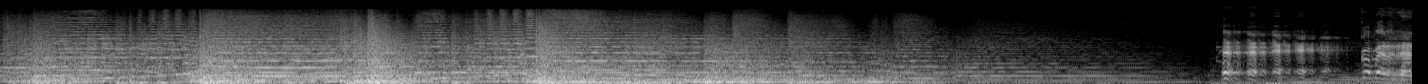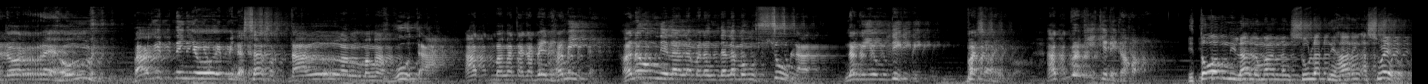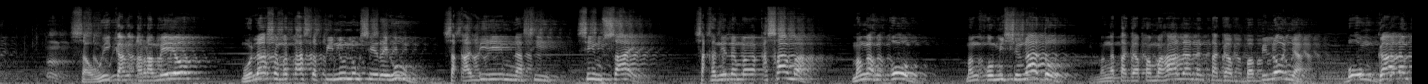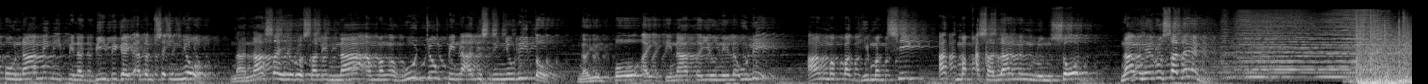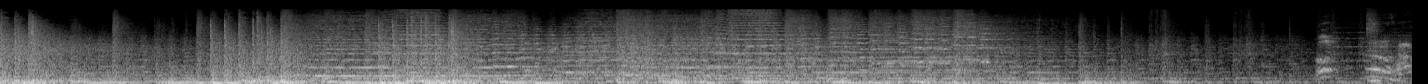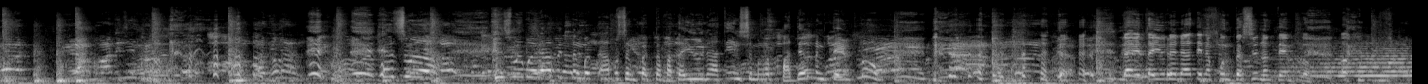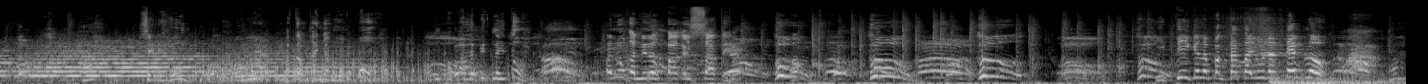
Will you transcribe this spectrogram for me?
Gobernador Rehum, bakit ninyo ipinasasakdal ang mga Huda at mga taga-Benjamin? Anong nilalaman ng dalamong sulat ng iyong lipi? Basahin mo at makikinig ako. Ito ang nilalaman ng sulat ni Haring Aswero. Sa wikang Arameo, mula sa mataas na pinunong si Rehum, sa kalihim na si Simsai, sa kanilang mga kasama, mga hukom, mga komisyonado, mga tagapamahala ng taga-Babylonia, buong galang po namin ipinagbibigay alam sa inyo na nasa Jerusalem na ang mga Hudyong pinaalis ninyo rito. Ngayon po ay itinatayo nila uli ang mapaghimagsik at makasalanang lungsod ng Jerusalem. Matapos ang pagpapatayo natin sa mga pader ng templo. Naitayo na natin ang pundasyon ng templo. Rehum, at ang kanyang hukbo. Papalapit na ito. Ano kanilang pakay sa atin? Itigil ang pagtatayo ng templo!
